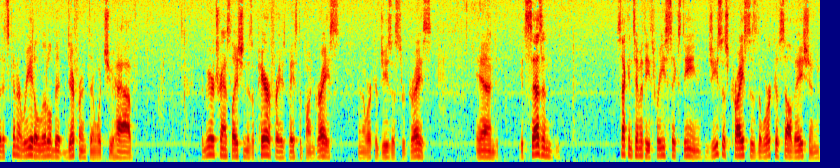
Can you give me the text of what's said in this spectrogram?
but it's going to read a little bit different than what you have The Mirror translation is a paraphrase based upon grace and the work of Jesus through grace. And it says in 2 Timothy 3:16, Jesus Christ is the work of salvation.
